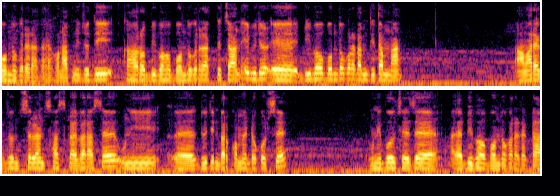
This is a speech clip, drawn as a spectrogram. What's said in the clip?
বন্ধ করে রাখা। এখন আপনি যদি কারও বিবাহ বন্ধ করে রাখতে চান, এই ভিডিও বিবাহ বন্ধ করাটা আমি দিতাম না। আমার একজন চ্যানেল সাবস্ক্রাইবার আছে, উনি দুই তিনবার কমেন্টও করছে। উনি বলছে যে বিবাহ বন্ধ করার একটা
